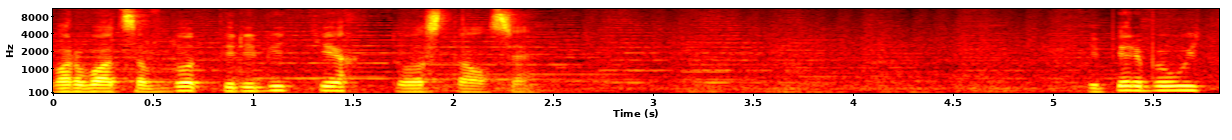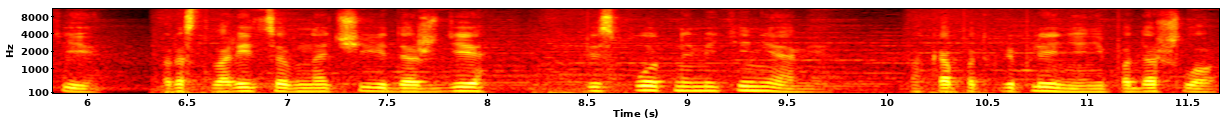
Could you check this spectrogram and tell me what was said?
ворваться в дот, перебить тех, кто остался. Теперь бы уйти, раствориться в ночи и дожде бесплотными тенями, пока подкрепление не подошло,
